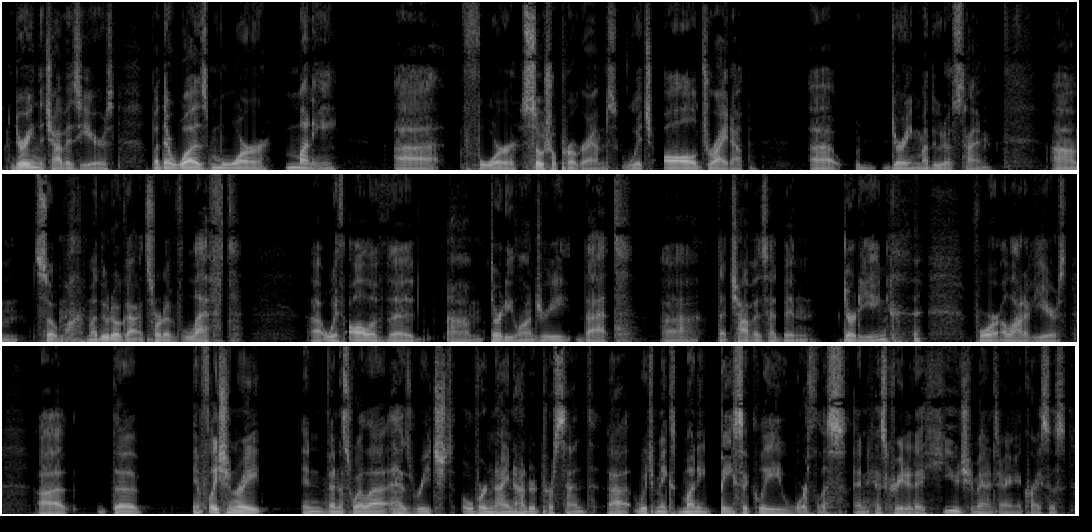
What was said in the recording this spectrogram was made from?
during the Chavez years, but there was more money uh, for social programs, which all dried up uh, during Maduro's time. Um, so Maduro got sort of left uh, with all of the um, dirty laundry that uh, that Chavez had been dirtying for a lot of years. Uh, the inflation rate in Venezuela has reached over 900%, uh, which makes money basically worthless and has created a huge humanitarian crisis.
